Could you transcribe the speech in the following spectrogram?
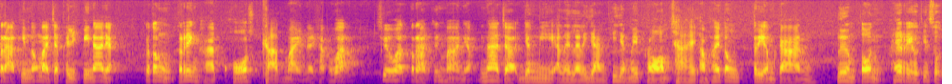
ตราดทีมน้องใหม่จากไทยลีกปีหน้าเนี่ยก็ต้องเร่งหาโค้ชครับใหม่นะครับ เพราะว่าเชื่อว่าตราดขึ้นมาเนี่ยน่าจะยังมีอะไรหลาย ๆ อย่างที่ยังไม่พร้อมใช่ทำให้ต้องเตรียมการเริ่มต้นให้เร็วที่สุด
